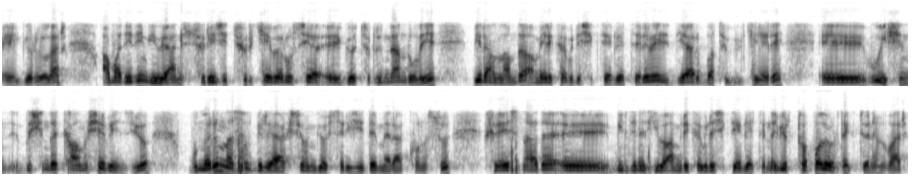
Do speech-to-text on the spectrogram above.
e, görüyorlar. Ama dediğim gibi yani süreci Türkiye ve Rusya e, götürdüğünden dolayı bir anlamda Amerika Birleşik Devletleri ve diğer Batı ülkeleri e, bu işin dışında kalmışa benziyor. Bunların nasıl bir reaksiyon göstereceği de merak konusu. Şu esnada e, bildiğiniz gibi Amerika Birleşik Devletleri'nde bir topal ördek dönemi var.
